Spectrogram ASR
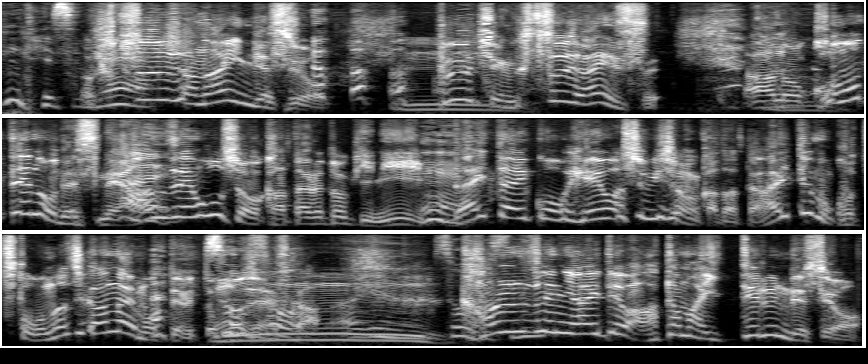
ないんですね。普通じゃないんですよ。プーチン普通じゃないんです。あのこの手のですね、はい。安全保障を語るときに、ええ。大体こう平和主義者の方って相手もこっちと同じ考え持ってるって思うじゃないですか。完全に相手は頭いってるんですよ。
